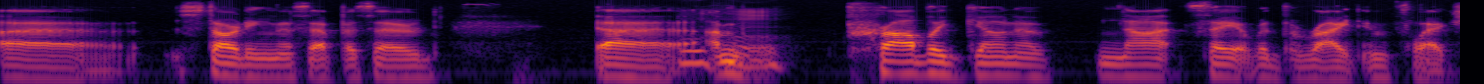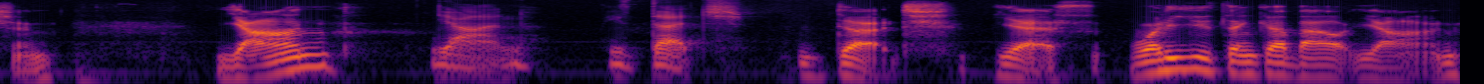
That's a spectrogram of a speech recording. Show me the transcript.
uh, starting this episode. Uh, I'm Mhm. probably gonna not say it with the right inflection. Jan Jan. He's Dutch. Dutch. Yes. What do you think about Jan?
